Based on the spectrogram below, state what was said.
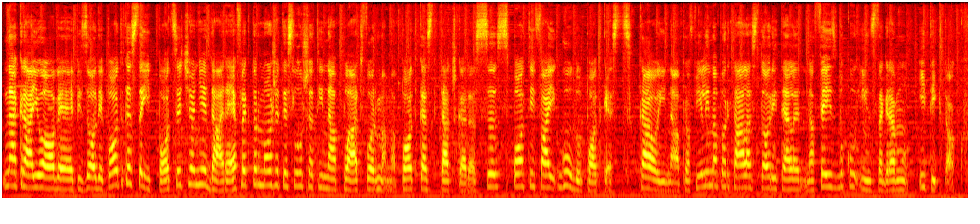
Na kraju ove epizode podcasta i podsjećanje da Reflektor možete slušati na platformama podcast.rs, Spotify, Google Podcasts, kao i na profilima portala Storyteller na Facebooku, Instagramu i TikToku.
